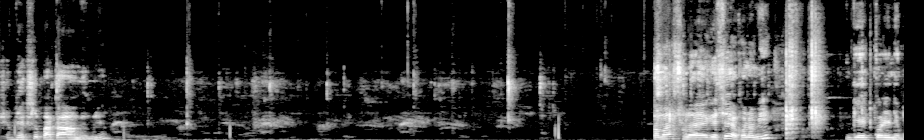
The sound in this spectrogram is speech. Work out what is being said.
সব দেখছ পাকা আম এগুলি? আমার ছোলা হয়ে গেছে এখন আমি গ্রেট করে নেব।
